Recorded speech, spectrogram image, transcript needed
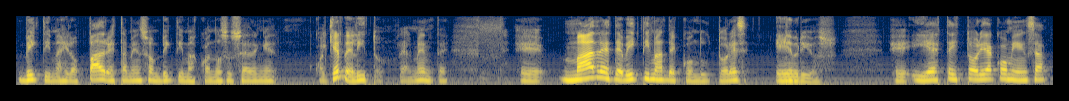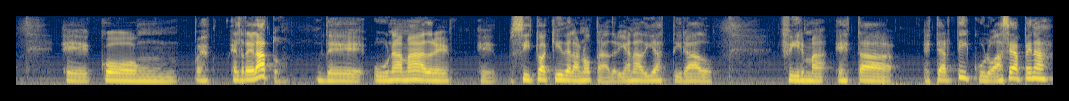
víctimas y los padres también son víctimas cuando suceden e, cualquier delito, realmente. Eh, madres de víctimas de conductores ebrios. y esta historia comienza con pues, el relato de una madre, cito aquí de la nota, Adriana Díaz Tirado, firma esta, este artículo. Hace apenas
